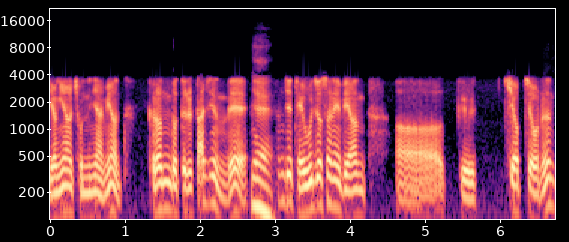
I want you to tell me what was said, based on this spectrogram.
영향을 줬느냐면 그런 것들을 따지는데 예. 현재 대우조선에 대한 어그 기업 재원은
